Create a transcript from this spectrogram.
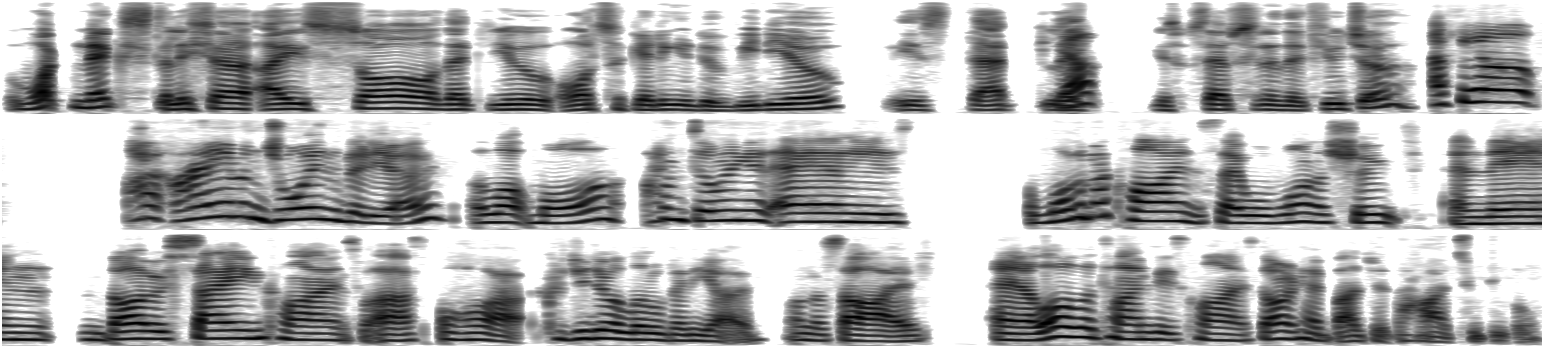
what next, Alisha? I saw that you're also getting into video. Is that like Yep. your perception of the future? I feel I, I am enjoying the video a lot more. I'm doing it as a lot of my clients they will want to shoot, and then those same clients will ask, "Oh, could you do a little video on the side?" And a lot of the times, these clients don't have budget to hire two people,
